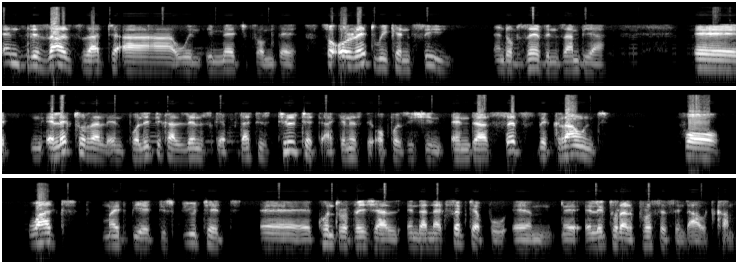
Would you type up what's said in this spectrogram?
and the results that uh, will emerge from there. So already we can see and observe in Zambia a electoral and political landscape that is tilted against the opposition and uh, sets the ground for what might be a disputed, uh, controversial, and unacceptable um, electoral process and outcome.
